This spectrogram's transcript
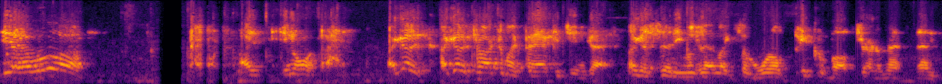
Yeah, well, uh, I you know I got to I got to talk to my packaging guy. Like I said, he was at like some world pickleball tournament, and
